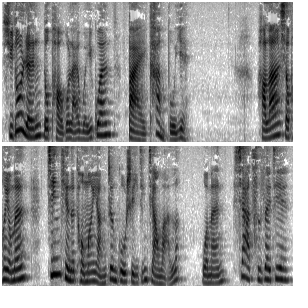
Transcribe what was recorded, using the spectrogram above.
许多人都跑过来围观，百看不厌。好啦，小朋友们，今天的《同盟养正》故事已经讲完了，我们下次再见。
